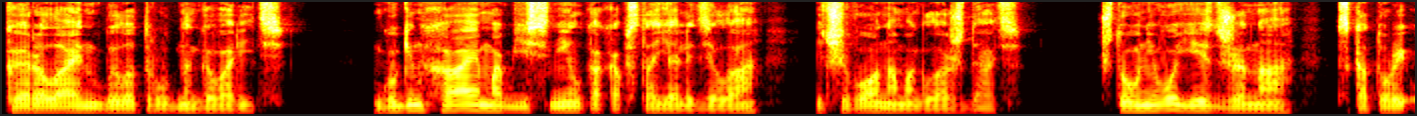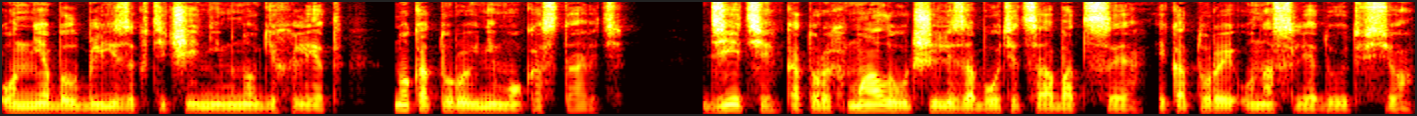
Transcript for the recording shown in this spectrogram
Кэролайн было трудно говорить. Гугенхайм объяснил, как обстояли дела и чего она могла ждать. Что у него есть жена — с которой он не был близок в течение многих лет, но которую не мог оставить. Дети, которых мало учили заботиться об отце и которые унаследуют все.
